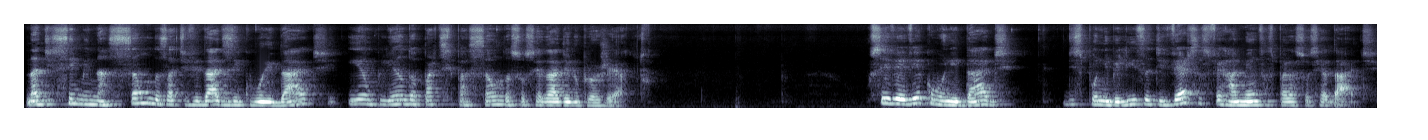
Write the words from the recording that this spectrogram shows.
na disseminação das atividades em comunidade e ampliando a participação da sociedade no projeto. O CVV Comunidade disponibiliza diversas ferramentas para a sociedade.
